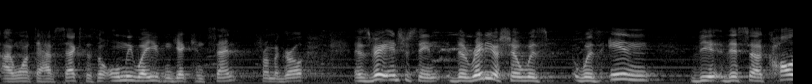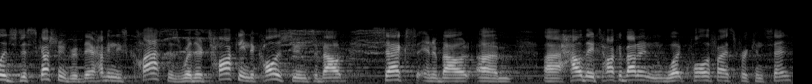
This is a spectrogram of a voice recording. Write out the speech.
I want to have sex. That's the only way you can get consent from a girl. It was very interesting. The radio show was, was in the, this uh, college discussion group. They're having these classes where they're talking to college students about sex and about um, uh, how they talk about it and what qualifies for consent.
